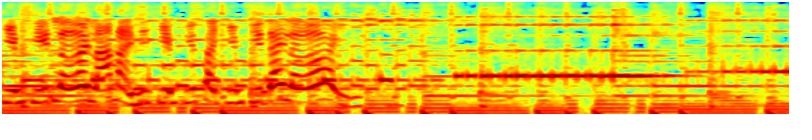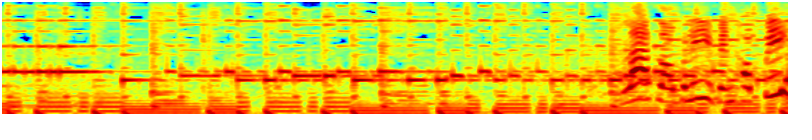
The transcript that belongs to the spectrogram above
ครีมชีสเลย ร้านไหนมีครีมชีสใส่ครีมชีสได้เลยราดสตรอเบอรี่เป็นท็อปปิ้ง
